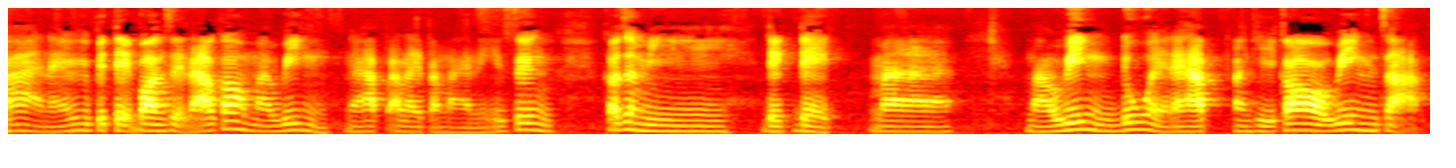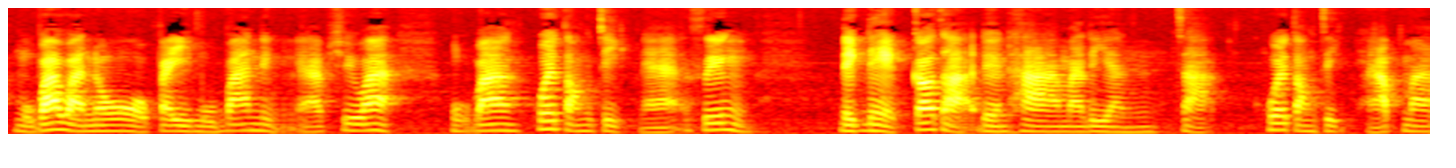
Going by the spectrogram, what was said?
บ้านนะก็คือไปเตะบอลเสร็จแล้วก็มาวิ่งนะครับอะไรประมาณนี้ ซึ่ง ก็จะมีเด็กๆมามาวิ่งด้วยนะครับ บางทีก็วิ่งจากหมู่บ้านวานโนไปอีกหมู่บ้านหนึ่งนะครับ ชื่อว่าหมู่บ้านห้วยตองจิกนะฮะซึ่งเด็กๆก็จะเดินทางมาเรียนจากห้วยตองจิกนะครับมา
